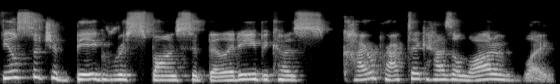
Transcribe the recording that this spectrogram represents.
feel such a big responsibility because chiropractic has a lot of like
